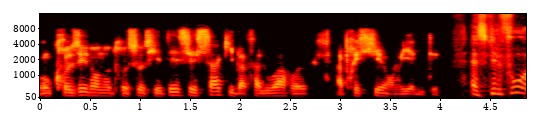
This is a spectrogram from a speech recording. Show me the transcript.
ont creusées dans notre société. C'est ça qu'il va falloir apprécier en réalité. Est-ce qu'il faut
